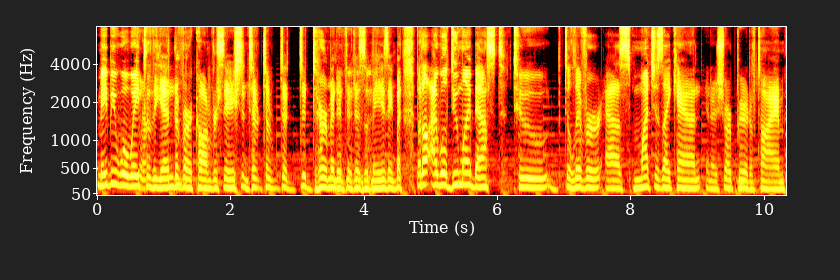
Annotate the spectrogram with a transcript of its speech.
maybe we'll wait yeah. till the end of our conversation to, to, to, determine if it is amazing. But but I will do my best to deliver as much as I can in a short period of time.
